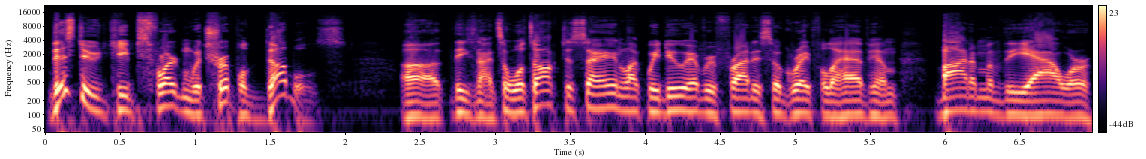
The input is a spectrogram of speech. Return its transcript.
this dude keeps flirting with triple doubles uh, these nights. So we'll talk to Sain like we do every Friday. So grateful to have him. Bottom of the hour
